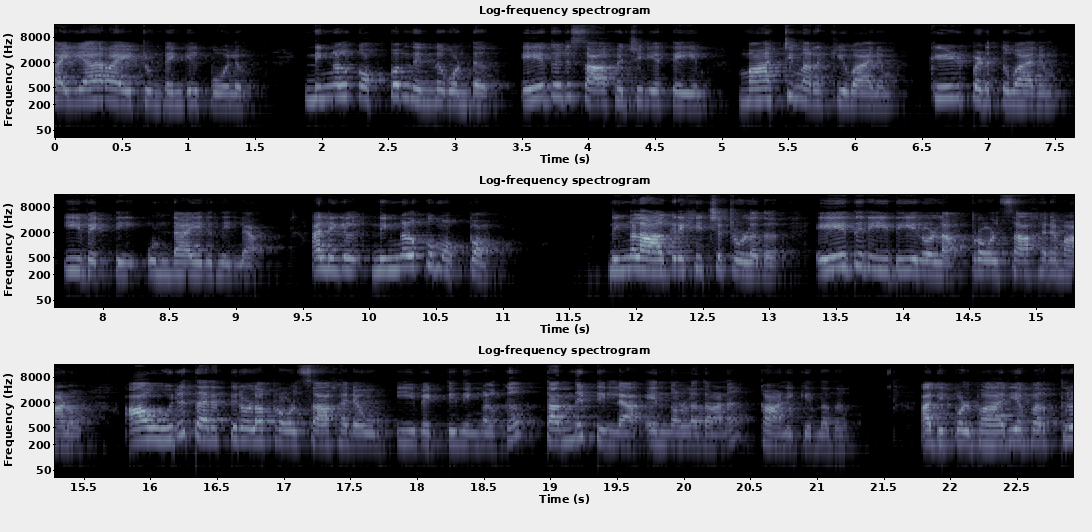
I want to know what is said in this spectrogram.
തയ്യാറായിട്ടുണ്ടെങ്കിൽ പോലും നിങ്ങൾക്കൊപ്പം നിന്നുകൊണ്ട് ഏതൊരു സാഹചര്യത്തെയും മാറ്റിമറിക്കുവാനും കീഴ്പ്പെടുത്തുവാനും ഈ വ്യക്തി ഉണ്ടായിരുന്നില്ല. അല്ലെങ്കിൽ നിങ്ങൾക്കുമൊപ്പം നിങ്ങൾ ആഗ്രഹിച്ചിട്ടുള്ളത് ഏത് രീതിയിലുള്ള പ്രോത്സാഹനമാണോ ആ ഒരു തരത്തിലുള്ള പ്രോത്സാഹനവും ഈ വ്യക്തി നിങ്ങൾക്ക് തന്നിട്ടില്ല എന്നുള്ളതാണ് കാണിക്കുന്നത്. അതിപ്പോൾ ഭാര്യ ഭർത്തൃ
